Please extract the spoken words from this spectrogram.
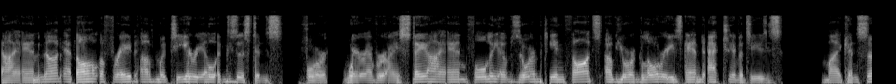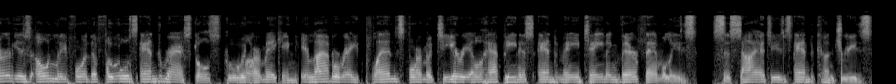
I am not at all afraid of material existence, for, wherever I stay, I am fully absorbed in thoughts of your glories and activities. My concern is only for the fools and rascals who are making elaborate plans for material happiness and maintaining their families, societies, and countries.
